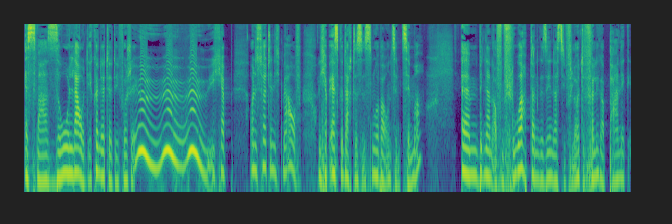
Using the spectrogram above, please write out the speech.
Es war so laut. Ihr könnt euch das vorstellen. Ich habe, und es hörte nicht mehr auf. Und ich habe erst gedacht, es ist nur bei uns im Zimmer. Ähm, bin dann auf dem Flur, habe dann gesehen, dass die Leute völliger Panik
